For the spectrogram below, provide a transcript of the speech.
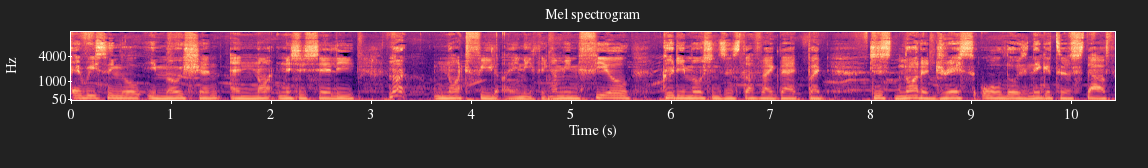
every single emotion and not necessarily not not feel anything. I mean, feel good emotions and stuff like that, but just not address all those negative stuff.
